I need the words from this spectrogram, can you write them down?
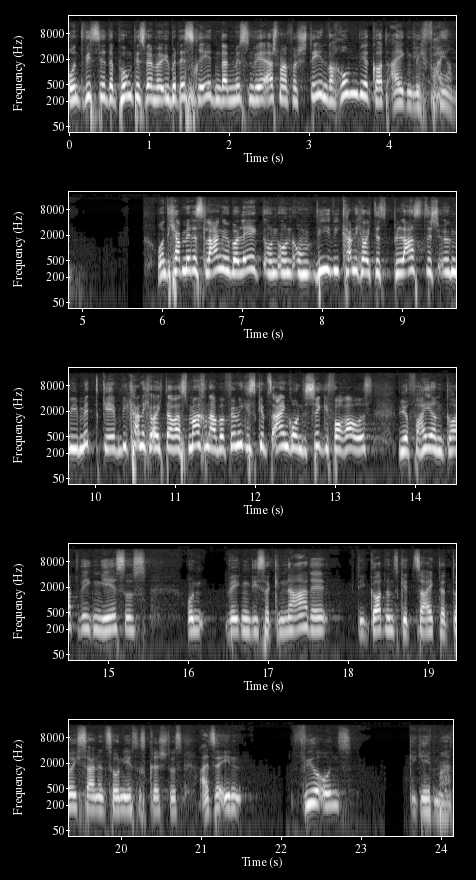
Und wisst ihr, der Punkt ist, wenn wir über das reden, dann müssen wir erstmal verstehen, warum wir Gott eigentlich feiern. Und ich habe mir das lange überlegt und, und, und wie, wie kann ich euch das plastisch irgendwie mitgeben? Wie kann ich euch da was machen? Aber für mich gibt es einen Grund, das schicke ich voraus. Wir feiern Gott wegen Jesus und wegen dieser Gnade, die Gott uns gezeigt hat durch seinen Sohn Jesus Christus, als er ihn für uns gegeben hat.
